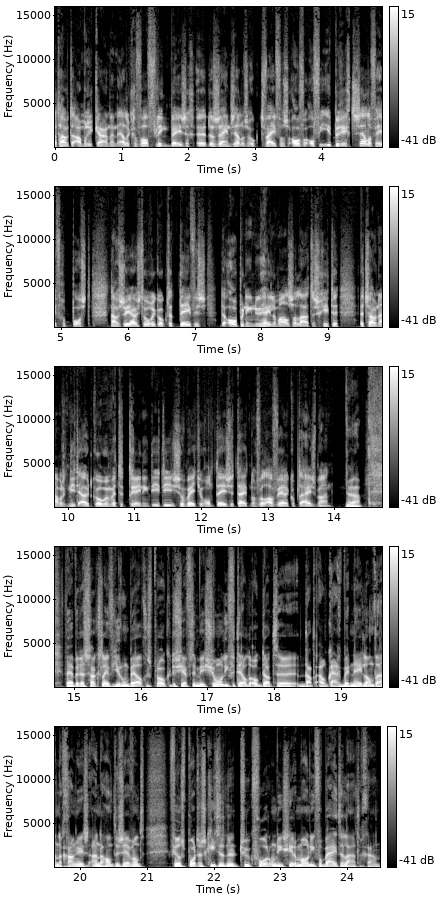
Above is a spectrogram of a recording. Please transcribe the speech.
het houdt de Amerikanen in elk geval flink bezig. Eh, er zijn zelfs ook twijfels over of hij het bericht zelf heeft gepost. Nou, zojuist hoor ik ook dat Davis de opening nu helemaal zal laten schieten. Het zou namelijk niet uitkomen met de training... die hij zo'n beetje rond deze tijd nog wil afwerken op de ijsbaan. Ja, we hebben daar straks even Jeroen Bijl gesproken, de chef de mission. Die vertelde ook dat eh, dat ook eigenlijk bij Nederland aan de gang is, aan de hand is. Hè, want veel sporters kiezen er natuurlijk voor om die ceremonie voorbij te laten gaan.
